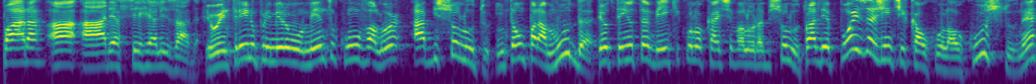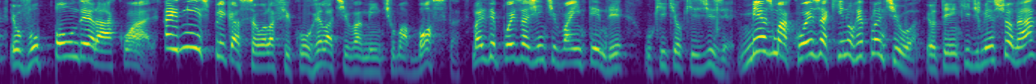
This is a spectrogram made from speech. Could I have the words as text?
para a, a área a ser realizada. Eu entrei no primeiro momento com o valor absoluto. Então, para a muda, eu tenho também que colocar esse valor absoluto. Para depois a gente calcular o custo, né, eu vou ponderar com a área. Aí minha explicação, ela ficou relativamente uma bosta, mas depois a gente vai entender o que, que eu quis dizer. Mesma coisa aqui no replantio, ó. eu tenho que dimensionar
